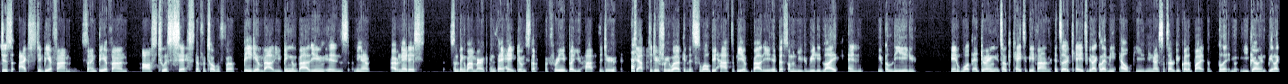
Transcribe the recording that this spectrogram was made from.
just actually be a fan. So be a fan. Ask to assist the photographer. Be of value. Being of value is, you know, I've noticed something about Americans. They hate doing stuff for free, but you have to do you have to do free work in this world. You have to be of value. If there's someone you really like and you believe in what they're doing, it's okay to be a fan. It's okay to be like, let me help you. You know, sometimes you've got to bite the bullet in your ego and be like,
